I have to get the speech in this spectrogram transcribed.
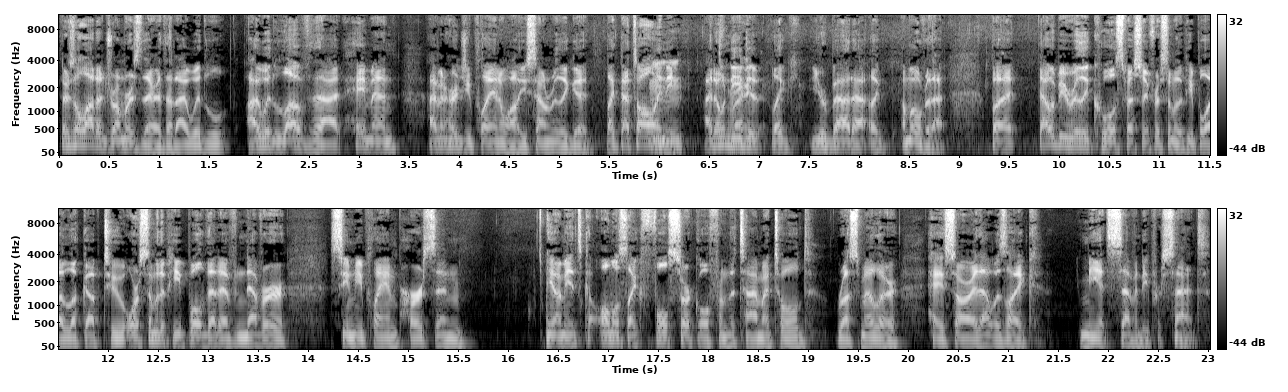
there's a lot of drummers there that I would I would love that. Hey man, I haven't heard you play in a while. You sound really good. Like that's all I need. I don't need Right. to like you're bad at like I'm over that. But that would be really cool, especially for some of the people I look up to, or some of the people that have never seen me play in person. You know, I mean, it's almost like full circle from the time I told Russ Miller, "Hey, sorry, that was like me at seventy percent."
